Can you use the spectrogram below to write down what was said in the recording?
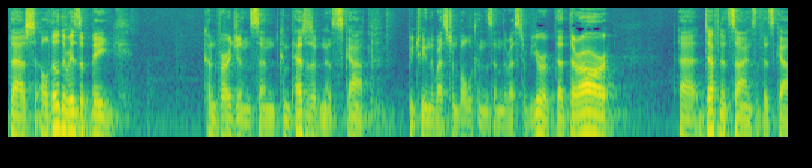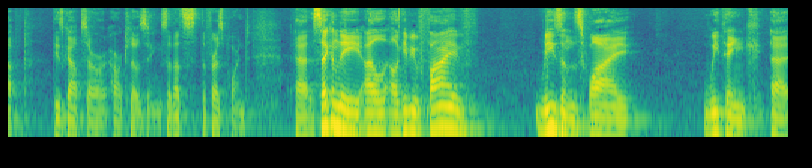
that although there is a big convergence and competitiveness gap between the Western Balkans and the rest of Europe, that there are uh, definite signs that this gap, these gaps are, are closing. So that's the first point. Uh, secondly, I'll, I'll give you five reasons why we think uh,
